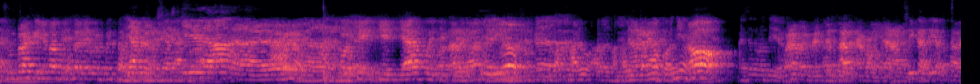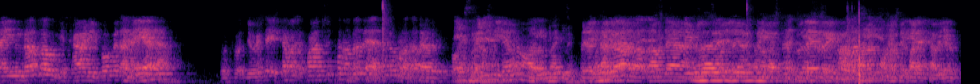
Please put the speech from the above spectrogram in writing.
Es un plan que yo me apuntaría perfectamente. Ya, pero si es que yo ya. Bueno, porque quien ya, pues, coño. No, bueno, a la chica, tío, estar ahí un rato, que pope también. Pues, pues, yo qué sé, esta Juan está hablando de hacerlo por la tarde. Es el mío, ¿no? Vale, Macle. Pero yo la rey, no te parezca bien.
